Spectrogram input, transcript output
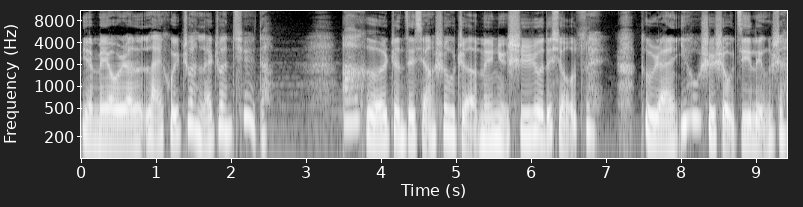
也没有人来回转来转去的。阿和正在享受着美女湿热的小嘴，突然又是手机铃声，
